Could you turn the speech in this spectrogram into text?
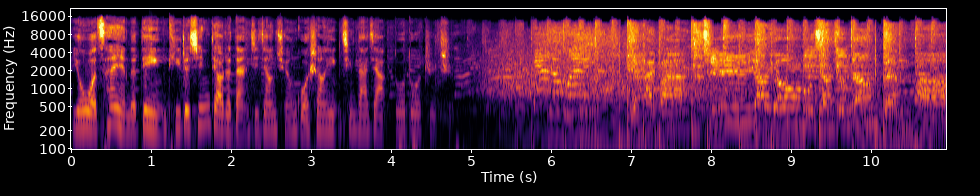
由我参演的电影《提着心吊着胆》即将全国上映，请大家多多支持。别害怕，只要有梦想就能奔跑。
